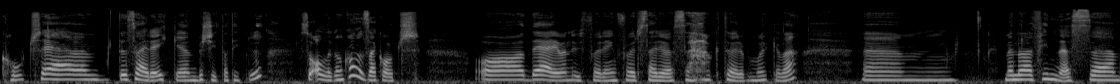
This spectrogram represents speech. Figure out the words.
Coach er dessverre ikke en beskytta tittel, så alle kan kalle seg coach. Og det er jo en utfordring for seriøse aktører på markedet. Um, men det finnes, eh,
